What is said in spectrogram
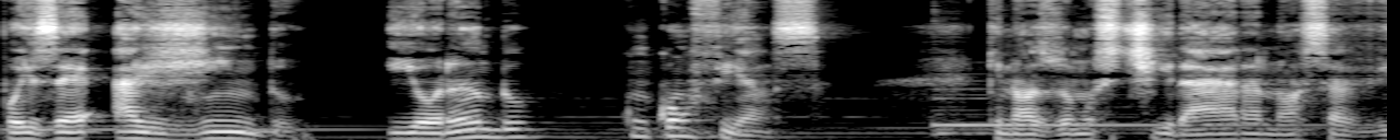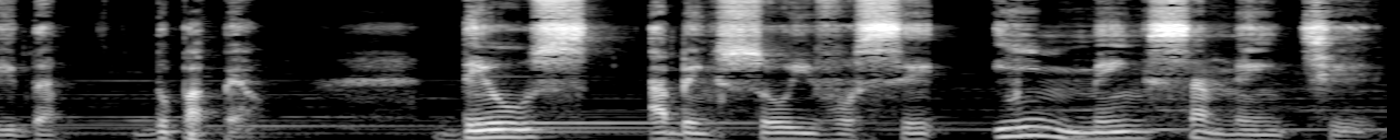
pois é agindo e orando com confiança que nós vamos tirar a nossa vida do papel. Deus abençoe você imensamente.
